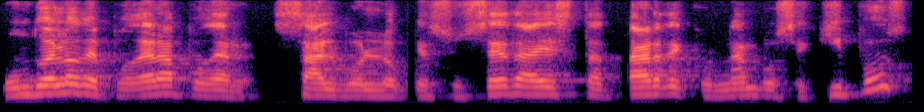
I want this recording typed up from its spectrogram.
un duelo de poder a poder, salvo lo que suceda esta tarde con ambos equipos.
